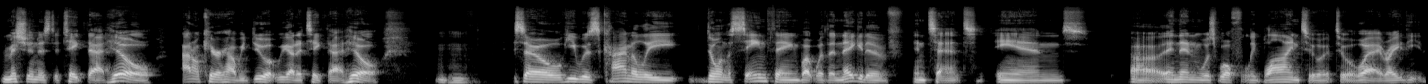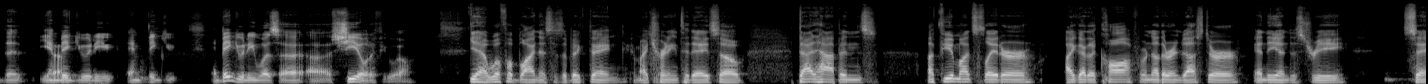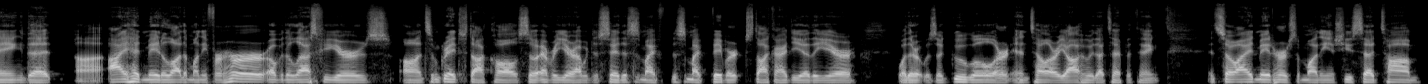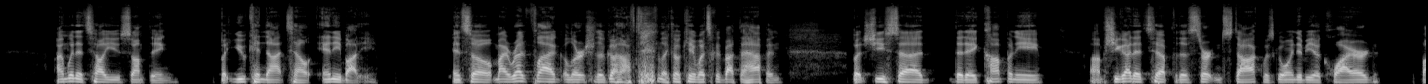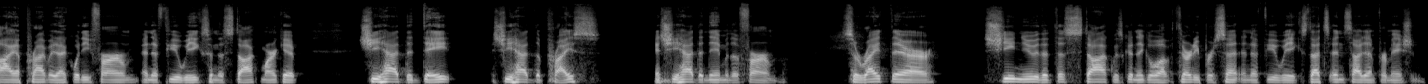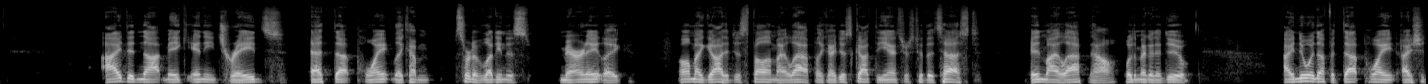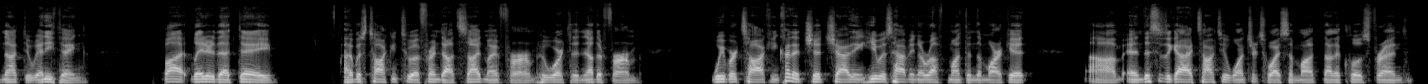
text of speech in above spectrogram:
mission is to take that hill. I don't care how we do it, we got to take that hill. Mm-hmm. So he was kind of doing the same thing, but with a negative intent and uh, and then was willfully blind to it to a way, right? The the, the ambiguity ambigu- ambiguity was a, a, shield, if you will. Yeah, willful blindness is a big thing in my training today. So that happens. A few months later, I got a call from another investor in the industry, saying that uh, I had made a lot of money for her over the last few years on some great stock calls. So every year I would just say, "This is my this is my favorite stock idea of the year," whether it was a Google or an Intel or Yahoo, that type of thing. And so I had made her some money, and she said, "Tom, I'm going to tell you something, but you cannot tell anybody." And so my red flag alert should have gone off. like, okay, what's about to happen? But she said that a company, um, she got a tip that a certain stock was going to be acquired by a private equity firm in a few weeks in the stock market. She had the date, she had the price, and she had the name of the firm. So right there, she knew that this stock was going to go up 30% in a few weeks. That's inside information. I did not make any trades at that point. Like I'm sort of letting this marinate, like, oh my God, it just fell in my lap. Like I just got the answers to the test in my lap now. What am I going to do? I knew enough at that point I should not do anything. But later that day, I was talking to a friend outside my firm who worked at another firm. We were talking, kind of chit chatting. He was having a rough month in the market. Um, and this is a guy I talk to once or twice a month, not a close friend.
